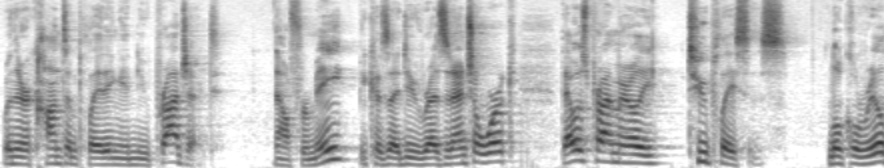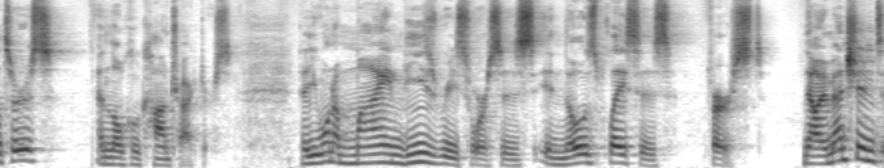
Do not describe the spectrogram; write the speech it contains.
when they're contemplating a new project. Now, for me, because I do residential work, that was primarily two places local realtors and local contractors. Now you want to mine these resources in those places first. Now I mentioned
